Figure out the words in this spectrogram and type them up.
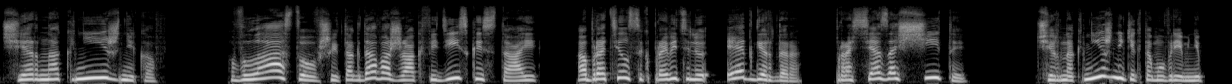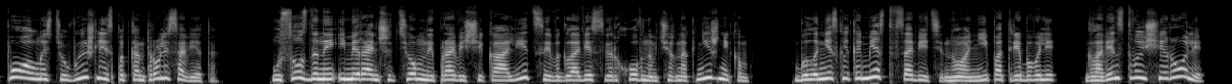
чернокнижников. Властвовавший тогда вожак фидийской стаи, обратился к правителю Эдгердера, прося защиты. Чернокнижники к тому времени полностью вышли из-под контроля Совета. У созданной ими раньше темной правящей коалиции во главе с верховным чернокнижником было несколько мест в Совете, но они потребовали главенствующей роли,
